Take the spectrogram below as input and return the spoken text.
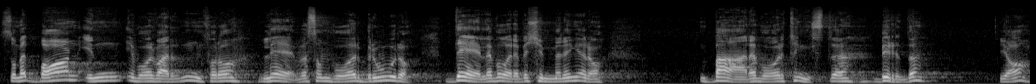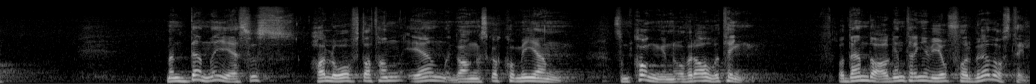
Som et barn inn i vår verden for å leve som vår bror og dele våre bekymringer og bære vår tyngste byrde. Ja. Men denne Jesus har lovt at han en gang skal komme igjen som kongen over alle ting. Og den dagen trenger vi å forberede oss til.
